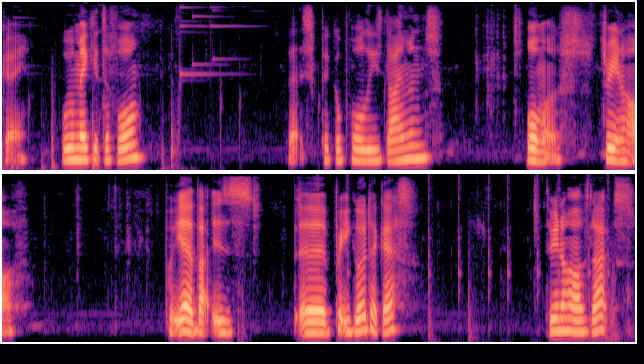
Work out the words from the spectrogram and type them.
Okay, we'll make it to four. Let's pick up all these diamonds. Almost three and a half. But yeah, that is uh, pretty good, I guess. Three and a half stacks.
